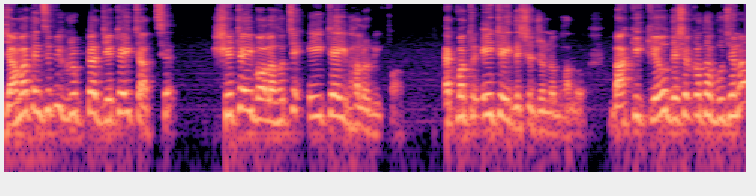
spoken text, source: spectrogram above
জামাত এনসিপি গ্রুপটা যেটাই চাচ্ছে সেটাই বলা হচ্ছে এইটাই ভালো রিফর্ম একমাত্র এইটাই দেশের জন্য ভালো। বাকি কেউ দেশের কথা বুঝে না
